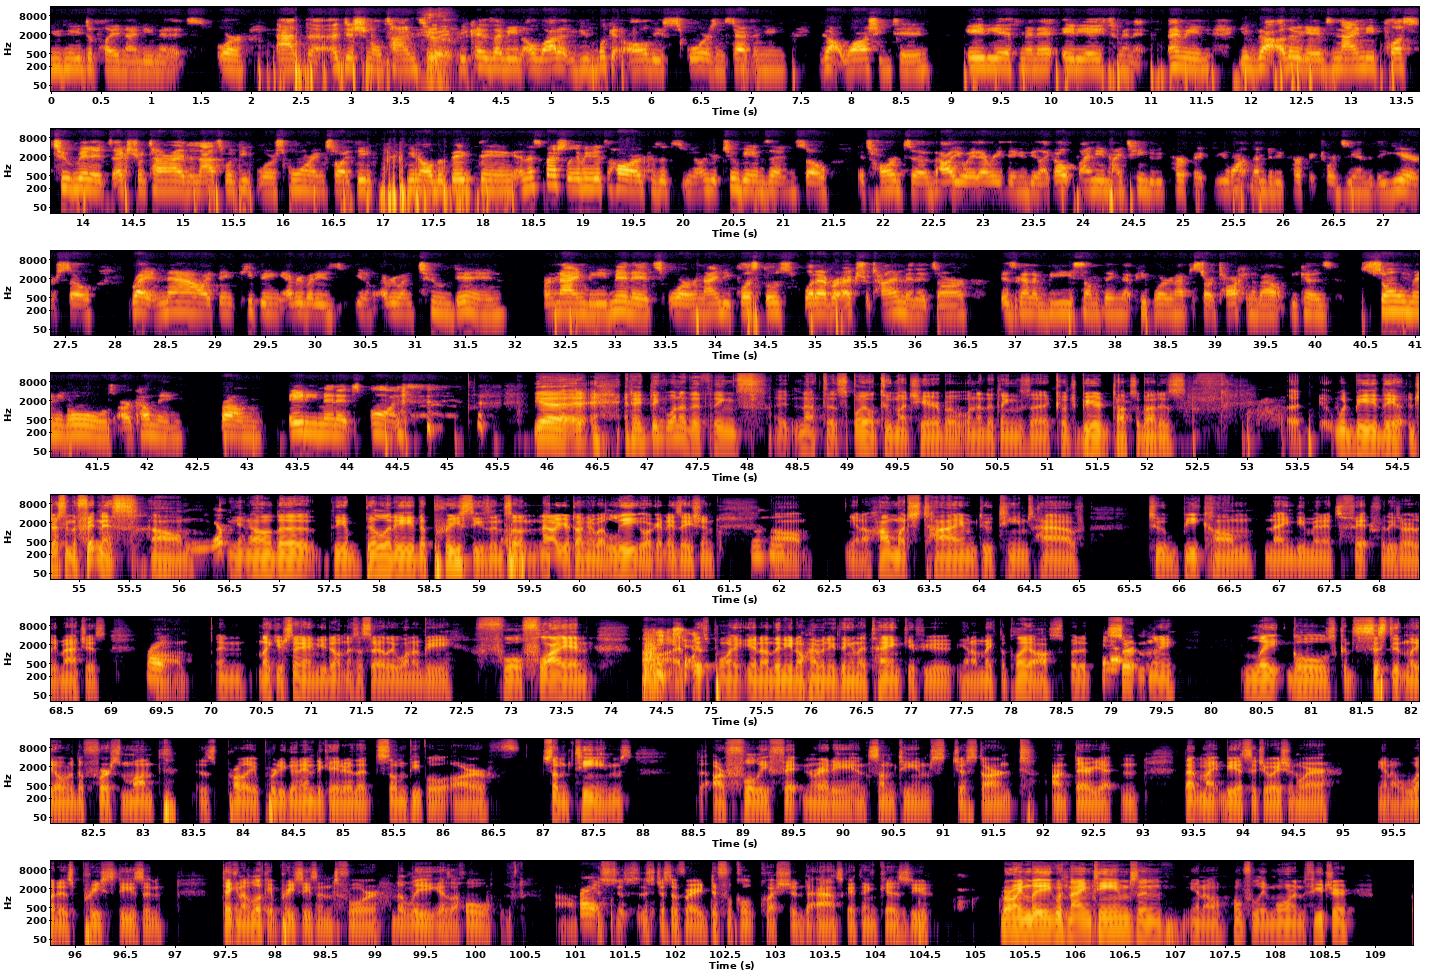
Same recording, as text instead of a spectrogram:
you need to play 90 minutes or add the additional time to Yeah. it because I mean a lot of if you look at all these scores and stats, I mean you got Washington 80th minute, 88th minute. I mean, you've got other games 90 plus 2 minutes extra time and that's when people are scoring. So I think, you know, the big thing and especially I mean it's hard cuz it's, you know, you're 2 games in. So it's hard to evaluate everything and be like, oh, I need my team to be perfect. You want them to be perfect towards the end of the year. So right now, I think keeping everybody's, you know, everyone tuned in for 90 minutes or 90 plus those whatever extra time minutes are is going to be something that people are going to have to start talking about because so many goals are coming from 80 minutes on. Yeah, and I think one of the things, uh, not to spoil too much here, but one of the things uh, Coach Beard talks about is would be the addressing the fitness. Um, yep. you know the the ability, the preseason. So now you're talking about league organization. Mhm. Um, you know, how much time do teams have to become 90 minutes fit for these early matches? right. Um, and like you're saying, you don't necessarily want to be full flying uh, at this point. You know, then you don't have anything in the tank if you you know make the playoffs. But it Yeah. certainly late goals consistently over the first month is probably a pretty good indicator that some people are some teams are fully fit and ready and some teams just aren't aren't there yet and that might be a situation where you know what is preseason taking a look at preseasons for the league as a whole. Um, Right. It's just it's just a very difficult question to ask. I think as you growing league with nine teams and you know hopefully more in the future,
